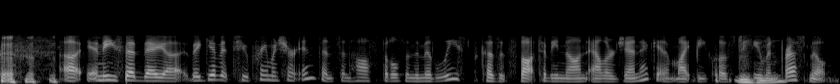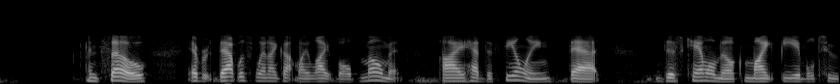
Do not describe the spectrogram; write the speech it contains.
uh, and he said they uh, they give it to premature infants in hospitals in the Middle East because it's thought to be non-allergenic and it might be close to mm-hmm. human breast milk. And so, ever that was when I got my light bulb moment. I had the feeling that this camel milk might be able to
